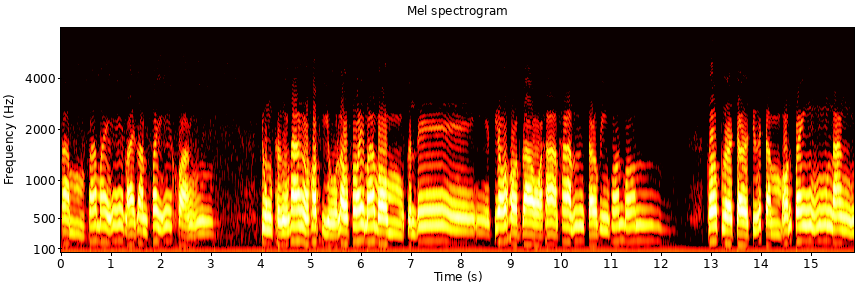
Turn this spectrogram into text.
khảm ba máy lại gian phải khoảng. Chung thường lang hót hiểu lau phói má mồm cần đê tiêu hột rào hà than chờ bình von bon có bữa chờ chữ trầm on bánh năng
